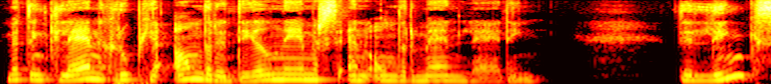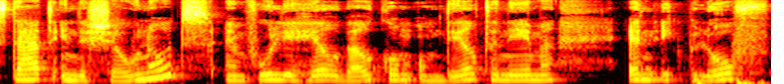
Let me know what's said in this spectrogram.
met een klein groepje andere deelnemers en onder mijn leiding. De link staat in de show notes en voel je heel welkom om deel te nemen en ik beloof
